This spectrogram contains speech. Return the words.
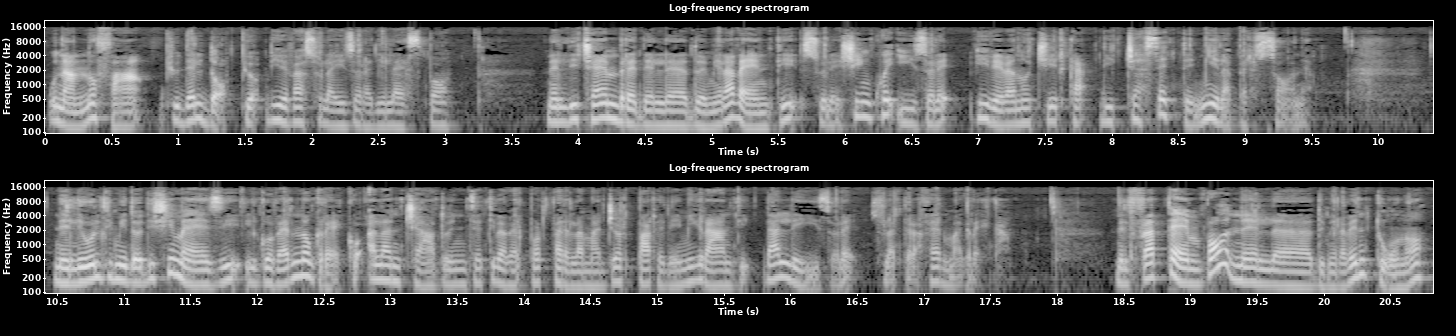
Un anno fa più del doppio viveva sulla isola di Lesbo nel dicembre del 2020 sulle cinque isole vivevano circa 17.000 persone. Negli ultimi 12 mesi il governo greco ha lanciato un'iniziativa per portare la maggior parte dei migranti dalle isole sulla terraferma greca. Nel frattempo, nel 2021,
